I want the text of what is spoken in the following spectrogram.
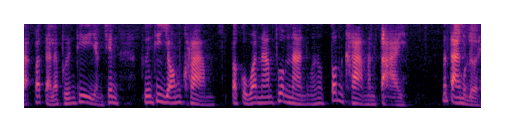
ละว่าแต่ละพื้นที่อย่างเช่น พื้นที่ย้อมคราม ปรากฏว่าน้ำท่วมนานจนกระทั่งต้นครามมันตาย มันตายหมดเลย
